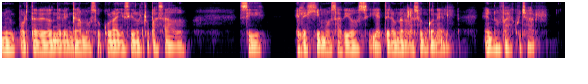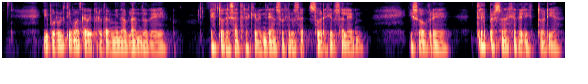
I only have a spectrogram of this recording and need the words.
No importa de dónde vengamos o cuál haya sido nuestro pasado, si elegimos a Dios y a tener una relación con Él, Él nos va a escuchar. Y por último, el capítulo termina hablando de estos desastres que vendrían sobre Jerusalén y sobre tres personajes de la historia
